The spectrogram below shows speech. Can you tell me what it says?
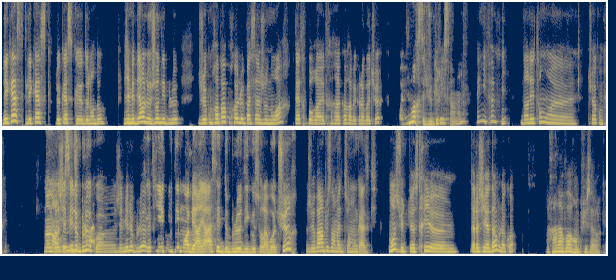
Les casques, les casques, le casque de Lando. J'aimais bien le jaune et bleu. Je comprends pas pourquoi le passage au noir, peut-être pour être raccord avec la voiture. Pas du noir, c'est du gris, ça, non? Il fait un petit. Dans les tons, euh, tu as compris. Non, non, J'aimais le bleu, quoi. J'aimais le bleu avec. Écoutez-moi bien, il y a assez de bleu dégueu sur la voiture. Je vais pas en plus en mettre sur mon casque. Moi, ensuite, Piastri, euh... t'as lâché Yada ou là, quoi Rien à voir en plus, alors que.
